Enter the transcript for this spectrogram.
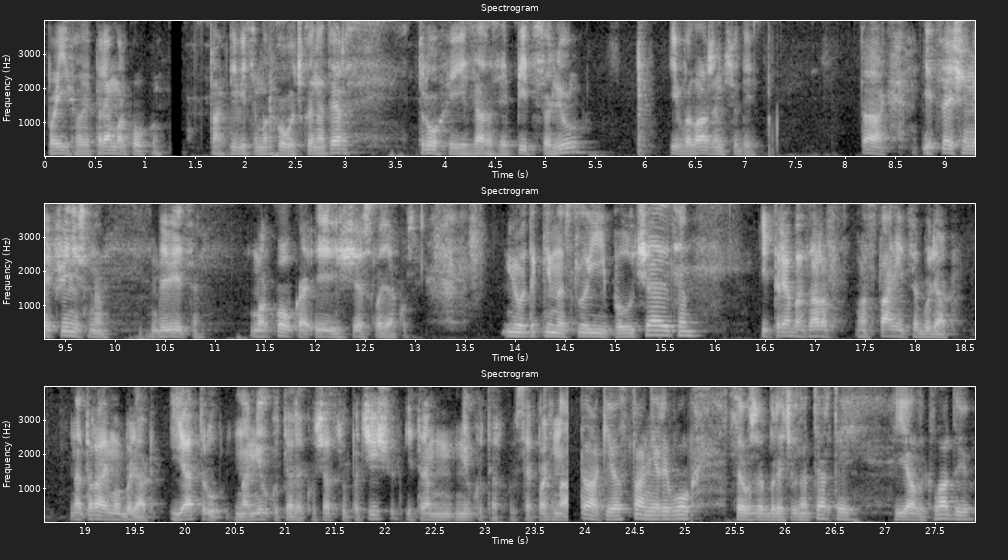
Поїхали, трем морковку. Так, дивіться, морковочку я натер. Трохи її зараз я підсолю і вилажимо сюди. Так, і це ще не фінішна. Дивіться, морковка і ще слоякось. І отакі на слої получаються. І треба зараз останній це буряк. Натираємо буряк. Я тру на мілку тереку. Зараз цю почищу і треба мілку терку. Все, погнав. Так, і останній ривок. Це вже бурячок натертий. Я викладаю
